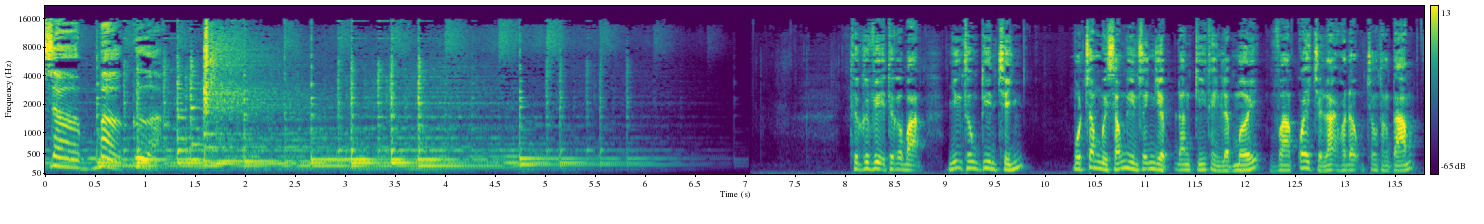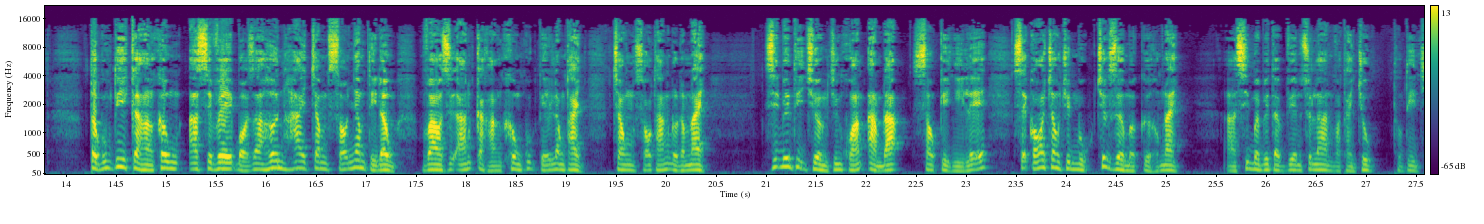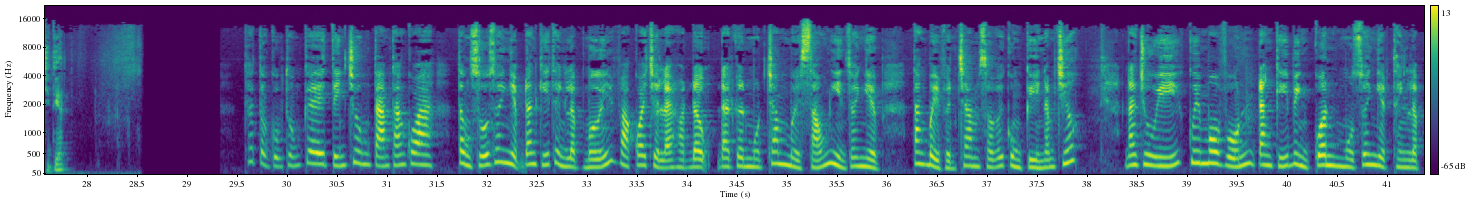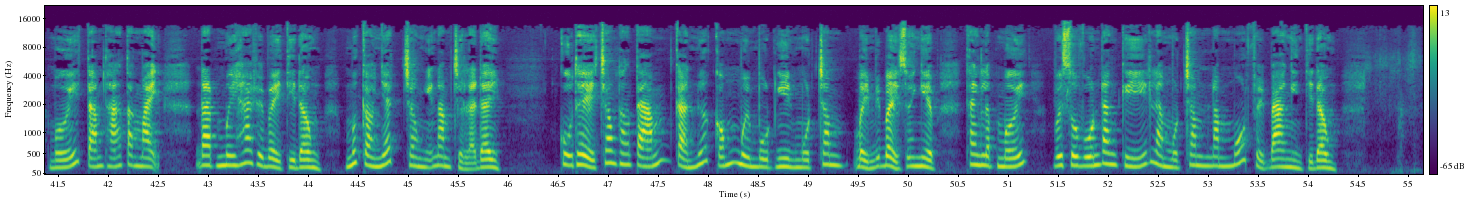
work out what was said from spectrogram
giờ mở cửa. Thưa quý vị, thưa các bạn, những thông tin chính 116.000 doanh nghiệp đăng ký thành lập mới và quay trở lại hoạt động trong tháng 8. Tổng công ty Cảng hàng không ACV bỏ ra hơn 265 tỷ đồng vào dự án Cảng hàng không quốc tế Long Thành trong 6 tháng đầu năm nay. Diễn biến thị trường chứng khoán ảm đạm sau kỳ nghỉ lễ sẽ có trong chuyên mục trước giờ mở cửa hôm nay. À, xin mời biên tập viên Xuân Lan và Thành Trung thông tin chi tiết. Theo Tổng cục Thống kê, tính chung 8 tháng qua, tổng số doanh nghiệp đăng ký thành lập mới và quay trở lại hoạt động đạt gần 116.000 doanh nghiệp, tăng 7% so với cùng kỳ năm trước. Đáng chú ý, quy mô vốn đăng ký bình quân một doanh nghiệp thành lập mới 8 tháng tăng mạnh, đạt 12,7 tỷ đồng, mức cao nhất trong những năm trở lại đây. Cụ thể, trong tháng 8, cả nước có 11.177 doanh nghiệp thành lập mới với số vốn đăng ký là 151,3 nghìn tỷ đồng.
